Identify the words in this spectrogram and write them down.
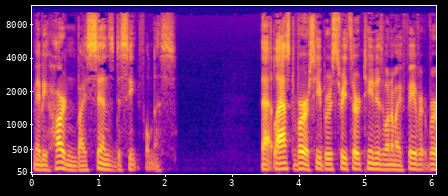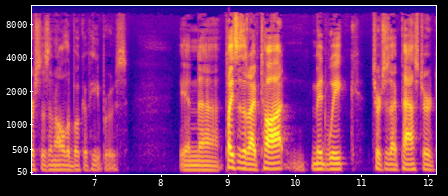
may be hardened by sin's deceitfulness. That last verse, Hebrews 3:13 is one of my favorite verses in all the book of Hebrews. In uh, places that I've taught, midweek, churches I've pastored,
